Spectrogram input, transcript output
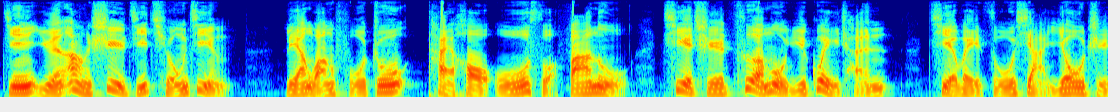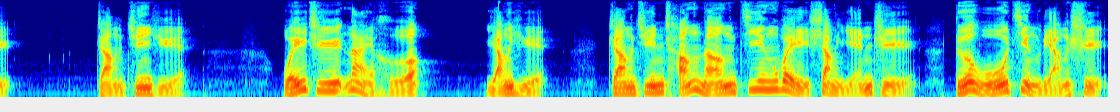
今云盎事极穷境，梁王伏诛，太后无所发怒，切齿侧目于贵臣，切为足下忧之。长君曰：“为之奈何？”阳曰：“长君常能精卫上言之，得无敬良士。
